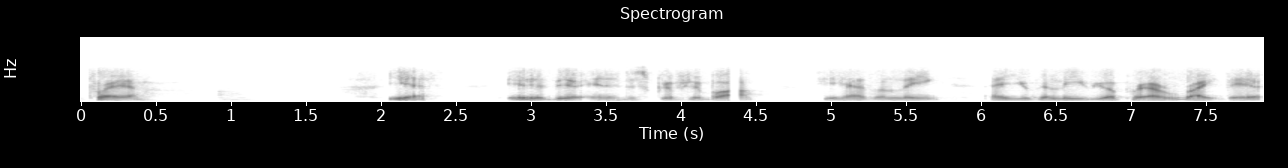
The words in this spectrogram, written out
prayer? Yes, it is there in the description box. She has a link, and you can leave your prayer right there.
